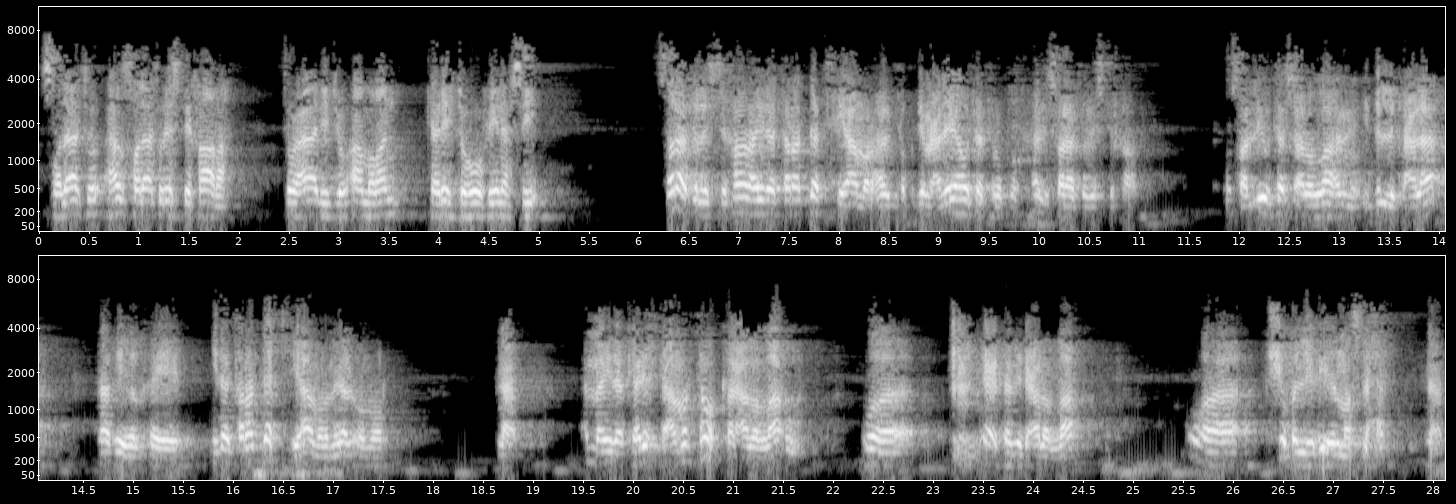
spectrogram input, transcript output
صلاة هل صلاة الاستخارة تعالج أمرا كرهته في نفسي؟ صلاة الاستخارة إذا ترددت في أمر هل تقدم عليه أو تتركه هذه صلاة الاستخارة. تصلي وتسأل الله أن يدلك على ما فيه الخير إذا ترددت في أمر من الأمور. نعم. أما إذا كرهت أمر توكل على الله واعتمد على الله وشوف اللي فيه المصلحة. نعم.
